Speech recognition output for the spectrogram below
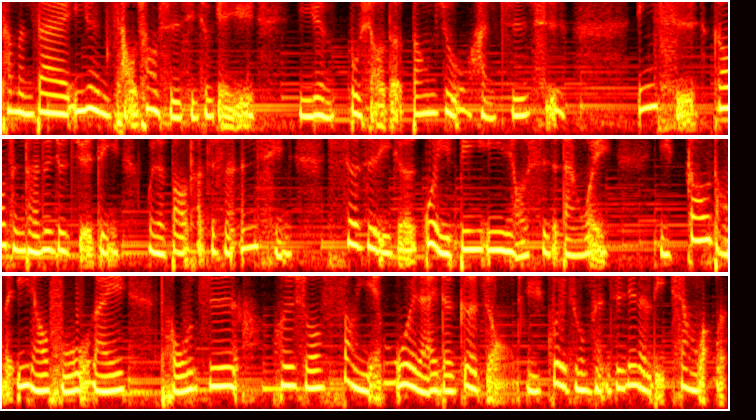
他们在医院草创时期就给予医院不少的帮助和支持，因此高层团队就决定为了报答这份恩情，设置一个贵宾医疗室的单位，以高档的医疗服务来投资，或者说放眼未来的各种与贵族们之间的礼尚往来。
